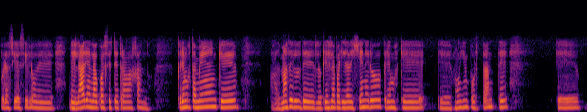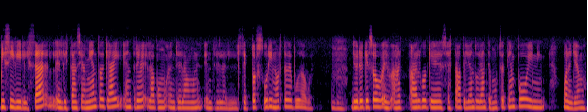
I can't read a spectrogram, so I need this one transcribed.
por así decirlo, de, del área en la cual se esté trabajando. Creemos también que, además de, lo que es la paridad de género, creemos que es muy importante eh, visibilizar el distanciamiento que hay entre, la, entre, la, entre el sector sur y norte de Pudahuel. Yo creo que eso es algo que se ha estado peleando durante mucho tiempo y, bueno, llevamos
